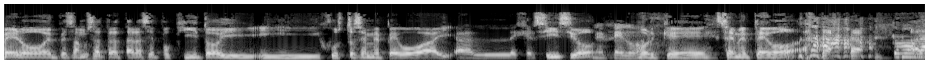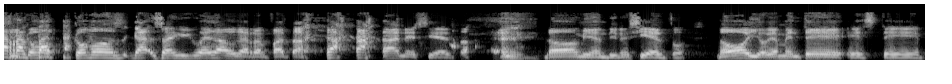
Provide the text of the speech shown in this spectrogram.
pero empezamos a tratar hace poquito y, y justo se me pegó ahí al ejercicio. Me pegó. Porque se me pegó. Como Así garrapata. Como, sanguijuela o garrapata. no es cierto. No, mi Andy, no es cierto. No, y obviamente, este,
